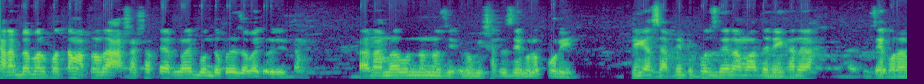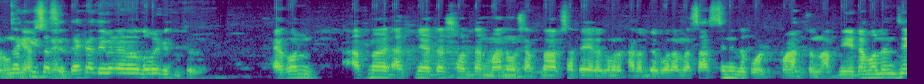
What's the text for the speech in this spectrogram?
খারাপ ব্যবহার করতাম আপনারা আসার সাথে আপনারা বন্ধ করে জবাই করে দিতাম। কারণ আমরা অন্যান্য যে রোগীর সাথে যেগুলো করি ঠিক আছে আপনি একটু খোঁজ দেন আমাদের এখানে যে দেখা দেবে না দিতে হবে। এখন আপনার আপনি একটা সর্দার মানুষ আপনার সাথে এরকম খারাপ ব্যবহার আমরা চাচ্ছি না করার জন্য। আপনি এটা বলেন যে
